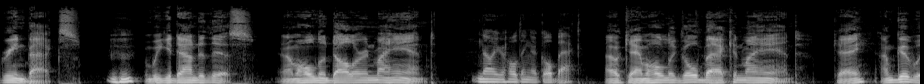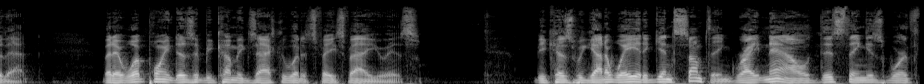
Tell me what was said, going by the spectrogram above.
greenbacks. Mm-hmm. We get down to this, and I'm holding a dollar in my hand. No, you're holding a gold back. Okay, I'm holding a gold back in my hand. Okay, I'm good with that. But at what point does it become exactly what its face value is? Because we got to weigh it against something. Right now, this thing is worth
